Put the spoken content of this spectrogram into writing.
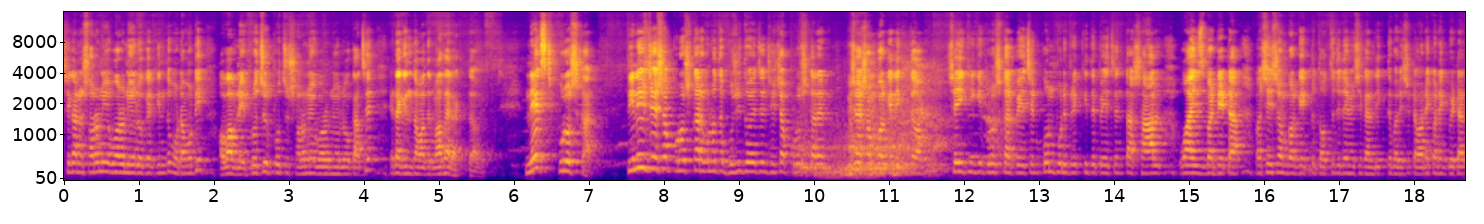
সেখানে স্মরণীয় বরণীয় লোকের কিন্তু মোটামুটি অভাব নেই, প্রচুর প্রচুর স্মরণীয় বরণীয় লোক আছে, এটা কিন্তু আমাদের মাথায় রাখতে হবে। নেক্সট পুরস্কার। তিনি যেসব পুরস্কারগুলোতে ভূষিত হয়েছেন, সেই সব পুরস্কারের বিষয় সম্পর্কে লিখতে হবে। সেই কী কী পুরস্কার পেয়েছেন, কোন পরিপ্রেক্ষিতে পেয়েছেন, তার সাল, ওয়াইজ বা ডেটা বা সেই সম্পর্কে একটু তথ্য যদি আমি সেখানে লিখতে পারি, সেটা অনেক অনেক বেটার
